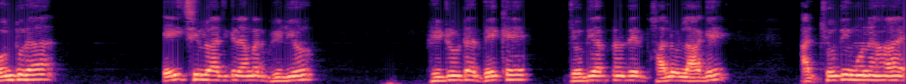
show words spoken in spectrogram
বন্ধুরা, এই ছিল আজকের আমার ভিডিও। ভিডিওটা দেখে যদি আপনাদের ভালো লাগে, আর যদি মনে হয়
